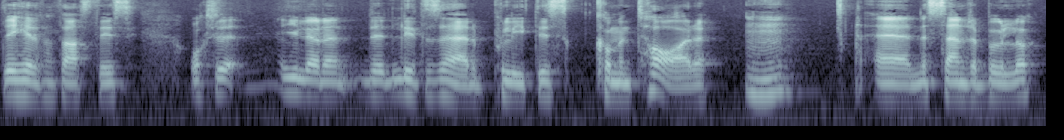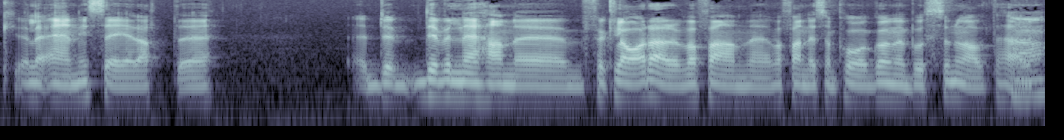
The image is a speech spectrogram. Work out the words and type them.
Det är helt fantastiskt. Och så gillar jag den, det är lite så här politisk kommentar. Mm. Eh, när Sandra Bullock, eller Annie, säger att eh, det, det är väl när han eh, förklarar vad fan, eh, vad fan det är som pågår med bussen och allt det här. Ja.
